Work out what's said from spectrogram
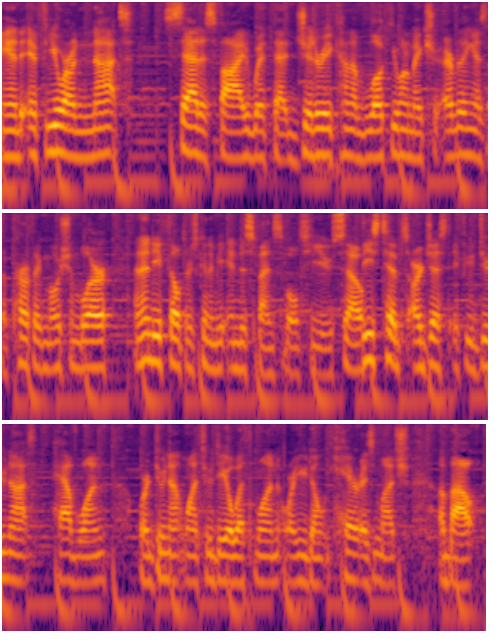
And if you are not satisfied with that jittery kind of look, you wanna make sure everything has the perfect motion blur, an ND filter is gonna be indispensable to you. So these tips are just if you do not have one or do not want to deal with one or you don't care as much about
